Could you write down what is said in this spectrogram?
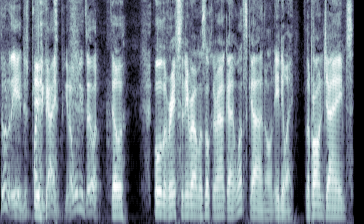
Do it at the end. Just play the game. You know, what are you doing? So, all the refs and everyone was looking around going, what's going on? Anyway, LeBron James,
